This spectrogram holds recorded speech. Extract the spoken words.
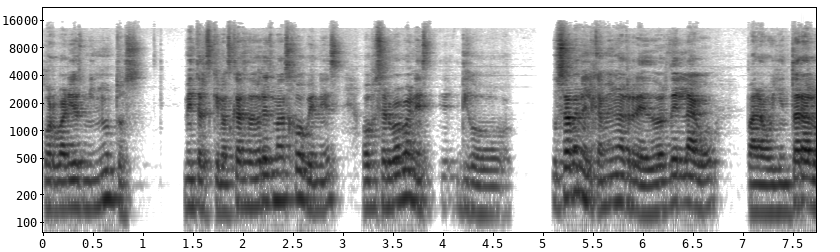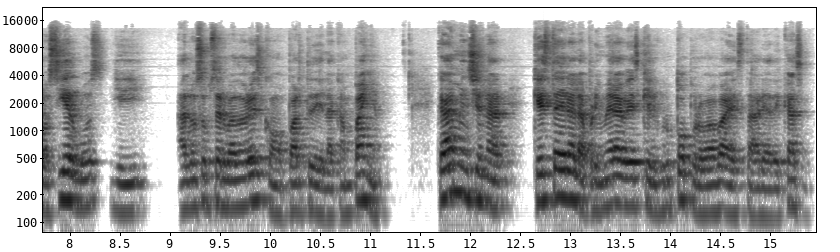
por varios minutos, mientras que los cazadores más jóvenes observaban, digo, usaban el camino alrededor del lago para ahuyentar a los ciervos y a los observadores como parte de la campaña. Cabe mencionar que esta era la primera vez que el grupo probaba esta área de caza.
